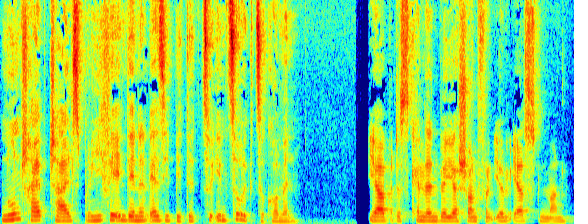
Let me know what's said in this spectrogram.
Nun schreibt Charles Briefe, in denen er sie bittet, zu ihm zurückzukommen. Ja, aber das kennen wir ja schon von ihrem ersten Mann.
